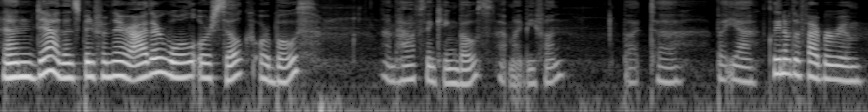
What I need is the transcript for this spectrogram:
And yeah, then spin from there, either wool or silk or both. I'm half thinking both. That might be fun. But uh, but yeah, clean up the fiber room,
